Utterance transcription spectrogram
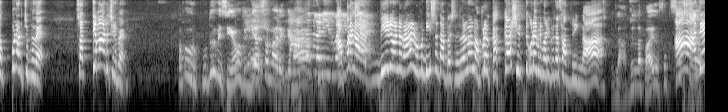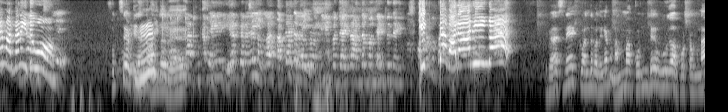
சப்புன்னு அடிச்சுடுவேன் சத்தியமா அடிச்சிருவேன். அப்போ ஒரு புது விஷயம் வித்தியாசமா இருக்குண்ணா அப்புறம் நான் வீடியோன்றனால ரொம்ப டீசெண்டா பேசுறேன் இல்லைன்னா நான் அப்புறம் கக்கா ஷிட்டு கூட இப்படி பண்ணி கொடுத்தா சாப்பிட்றீங்களா இல்ல அது இல்லப்பா இது ஃபுட் ஆ அதே மாதிரி தானே இதுவும் ஃபுட் சேஃப்டிலேருந்து வந்தது. கிட்ட வராதீங்க. இப்போ ஸ்னேக் வந்து பார்த்தீங்கன்னா இப்போ நம்ம கொண்டு ஊறுகாய் போட்டோம்னா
